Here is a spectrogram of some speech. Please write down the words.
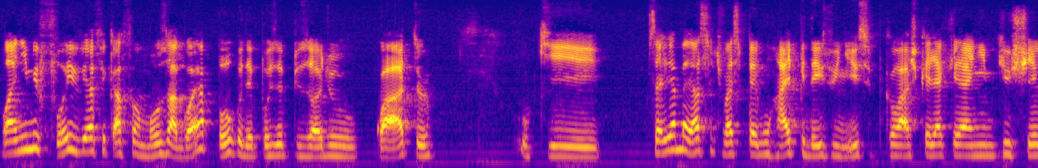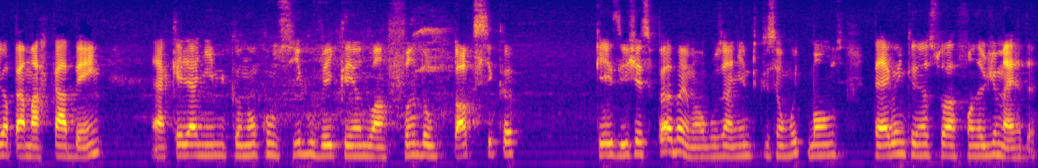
O anime foi vir a ficar famoso agora há pouco, depois do episódio 4, o que Seria melhor se eu tivesse pego um hype desde o início, porque eu acho que ele é aquele anime que chega para marcar bem. É aquele anime que eu não consigo ver criando uma fandom tóxica. Que existe esse problema. Alguns animes que são muito bons pegam e criam a sua fandom de merda.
